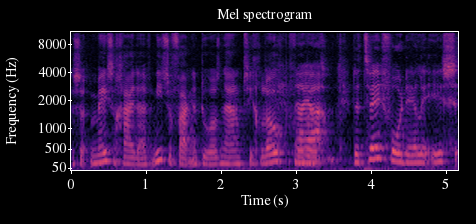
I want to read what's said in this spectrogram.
zo- meestal ga je daar niet zo vaak naartoe als naar een psycholoog Nou bijvoorbeeld. ja, de twee voordelen is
